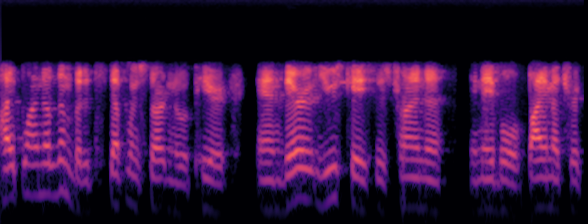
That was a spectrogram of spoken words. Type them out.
pipeline of them, but it's definitely starting to appear. And their use case is trying to enable biometric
